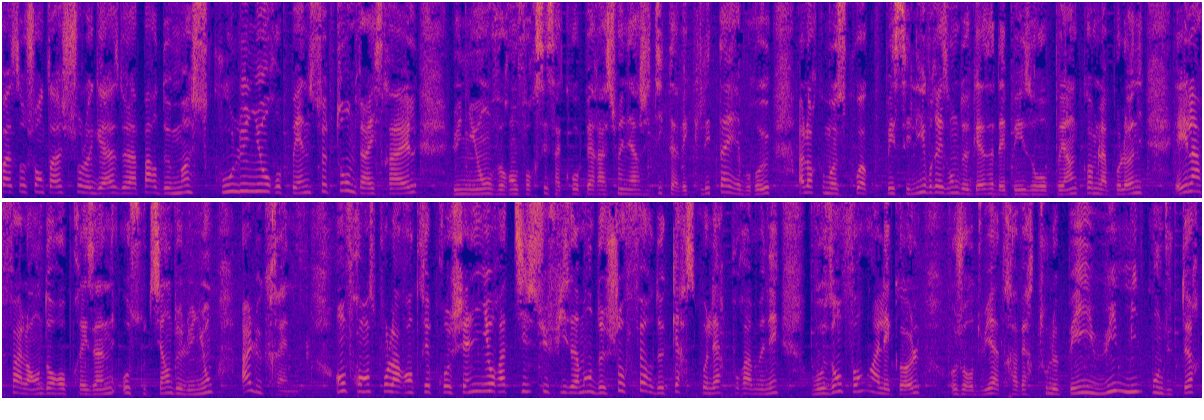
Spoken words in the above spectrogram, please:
Face au chantage sur le gaz de la part de Moscou, l'Union européenne se tourne vers Israël. L'Union veut renforcer sa coopération énergétique avec l'État hébreu, alors que Moscou a coupé ses livraisons de gaz à des pays européens comme la Pologne et la Finlande en représailles au soutien de l'Union à l'Ukraine. En France, pour la rentrée prochaine, y aura-t-il suffisamment de chauffeurs de cars scolaires pour amener vos enfants à l'école? Aujourd'hui, à travers tout le pays, 8000 conducteurs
